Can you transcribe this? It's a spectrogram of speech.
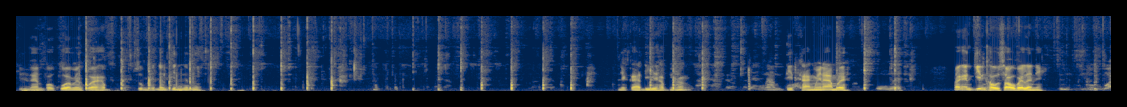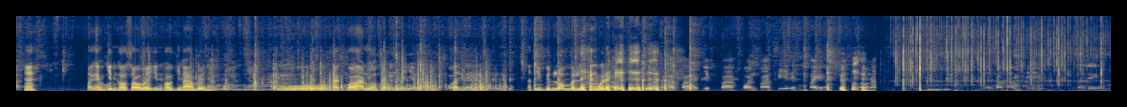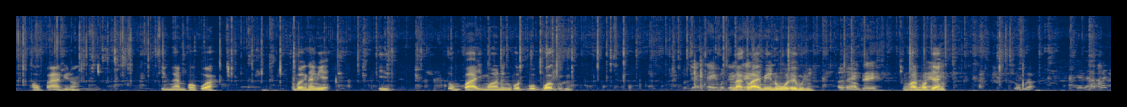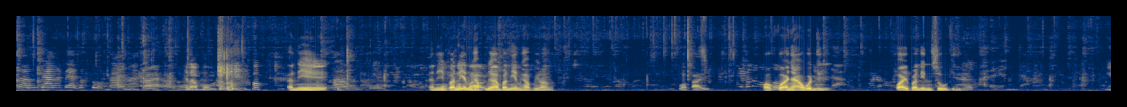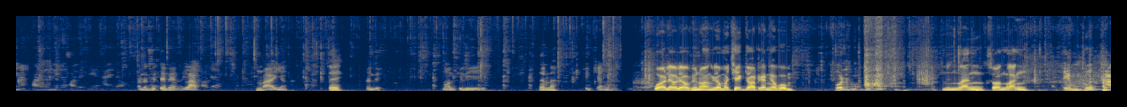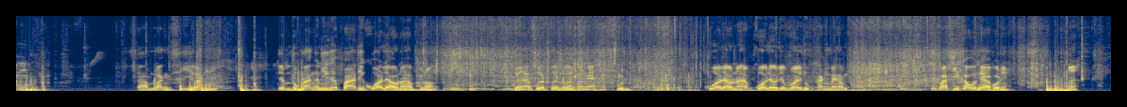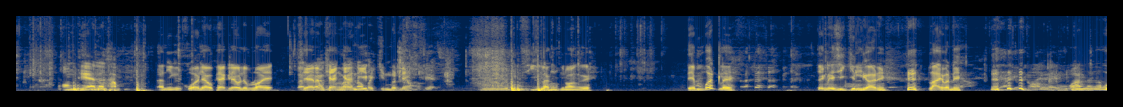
ทีมงานพ่อครัวแม่ครัวครับซุ่มเฮ็ดแน้ำกินกันนี่บรรยากาศดีครับพี่น้องน้ำติดขางแม่น้ำเลยถุงเลยพากันกินข้าวเช้าไปแล้วนี่ฮะพากันกินข้าวเช้าไปกินข้าวกินน้ำไปนี่โอ้พักก่อนไม่ยินว่าเด็กเนี่ยอาทิเป็นลมเป็นแรงไปได้หาปลาจิบปลาควันปลาพี่เนี่ยไปครับเอานะเอามาทำที่เล็งเอาปลาพี่น้องทีมงานพ่อครัวเบิ่งทางนี้อีต้มปลาอีกหม้อหนึงพดบวกบวกๆก็คือแดงไทยมดแดงหลากหลายเมนูเลยมื้อนี้แดงไทยมีหอดมดแดงจบแล้วแล้วพระช่างย่างให้แม่กับตัวได้นะครับผม อันนี้ข้าวมันเสียอันนี้ปลานิ่นครับเนื้อปลานิ่นครับพี่น้องขั้วไปพอคั่วเหย้าเพิ่นสิปล่อยปลานิ่นสู้กิน อันนั้นที่เต้นเป็นลาบปลาอีหยังเฮ้ยนั่นดินอนกิรีนั่นน่ะจริงคั่วแล้วๆพี่น้องเดี๋ยวมาเช็คยอดกันครับผมๆพ่นหนึ่งลังสองลังเต็มทุกถังสามลังสี่ลังเต็มทุกลังอันนี้คือปลาที่คั่วแล้วนะครับพี่น้อง เดี๋ยวนะเปิดเปิดเพิ่นเบิ่งไงฝุ่นคั่วแล้วนะครับคั่วแล้วเรียบร้อยทุกถังนะครับปลาขี้เก่าแท้พวกนี้ของแท้แล้วครับ อันนี้ก็คั่วแล้วแพ็คแล้วเรียบร้อยแช่น้ำแข็งอย่างดีเไปกินหมดแล้วอือสี่ลังพี่น้องเอ้ยเต็มเบิดเลยจังได้สิกินเหลือนี่หลายวันนี้พี่น้องในหมู่บ้านนะครับ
